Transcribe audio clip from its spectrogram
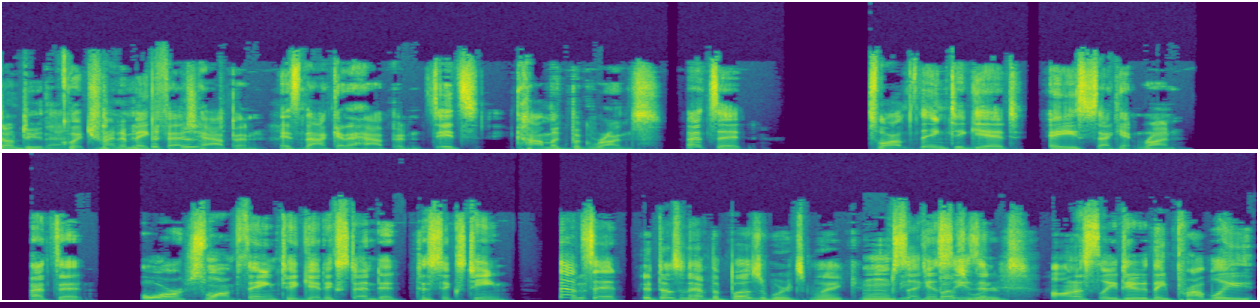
Don't do that. quit trying to make fetch happen. It's not going to happen. It's comic book runs. That's it. Swamp Thing to get a second run. That's it. Or Swamp Thing to get extended to 16. That's it. It doesn't have the buzzwords, Mike. Mm, second season. Honestly, dude, they probably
